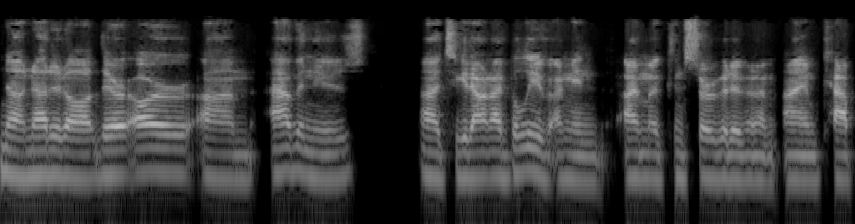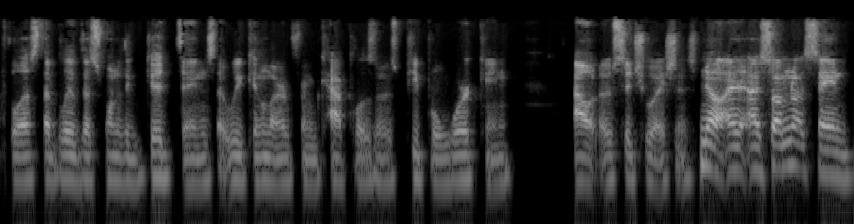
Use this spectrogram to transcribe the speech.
No, not at all. There are um, avenues uh, to get out. And I believe, I mean, I'm a conservative and I'm, I am capitalist. I believe that's one of the good things that we can learn from capitalism is people working out of situations. No, and, so I'm not saying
